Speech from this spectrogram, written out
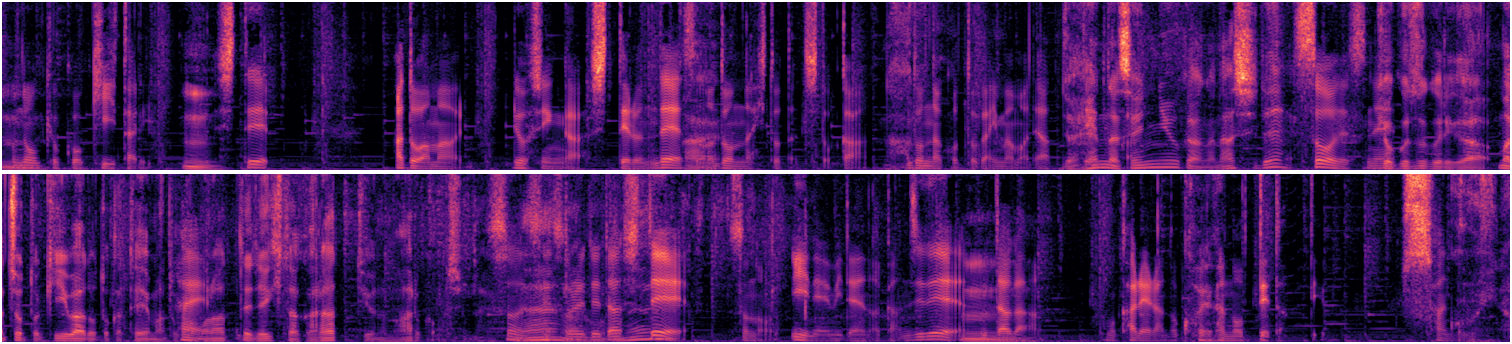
うん、この曲を聴いたりうん。してあとはまあ両親が知ってるんで、はい。そのどんな人たちとかど。どんなことが今まであってじゃあ変な先入観がなしでそうですね。曲作りが、まあ、ちょっとキーワードとかテーマとかはいもらってできたからっていうのもあるかもしれないですね。そうですね。それで出して、なるそのいいねみたいな感じでうん。歌が、もう彼らの声が乗ってたっていう感じです。な。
